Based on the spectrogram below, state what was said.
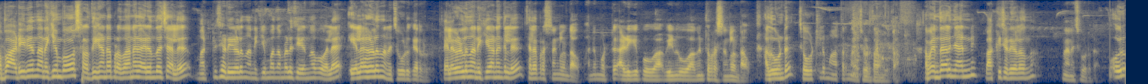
അപ്പോൾ അടീനെ നനയ്ക്കുമ്പോൾ ശ്രദ്ധിക്കേണ്ട പ്രധാന കാര്യം എന്താ വെച്ചാൽ മറ്റു ചെടികൾ നനയ്ക്കുമ്പോൾ നമ്മൾ ചെയ്യുന്ന പോലെ ഇലകൾ നനച്ചു കൊടുക്കരുത്. ഇലകൾ നനയ്ക്കുകയാണെങ്കിൽ ചില പ്രശ്നങ്ങളുണ്ടാവും. അതിന്റെ മുട്ട് അഴുകി പോവുക വീണ് പോവുക അങ്ങനത്തെ പ്രശ്നങ്ങളുണ്ടാവും. അതുകൊണ്ട് ചുവട്ടിൽ മാത്രം നനച്ചു കൊടുത്താൽ മതി അപ്പോൾ എന്തായാലും ഞാൻ ബാക്കി ചെടികളൊന്ന് നനച്ചു കൊടുക്കാം. ഒരു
